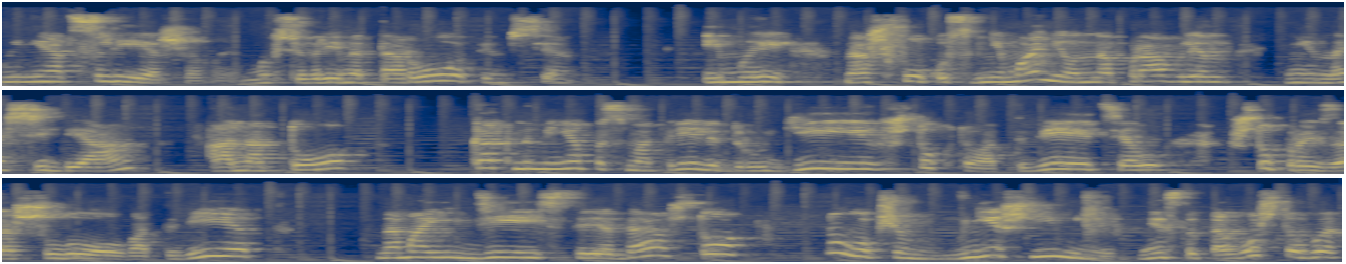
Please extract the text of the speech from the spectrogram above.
Мы не отслеживаем, мы все время торопимся, и мы, наш фокус внимания, он направлен не на себя, а на то, как на меня посмотрели другие, что кто ответил, что произошло в ответ на мои действия, да, что, ну, в общем, внешний мир, вместо того, чтобы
